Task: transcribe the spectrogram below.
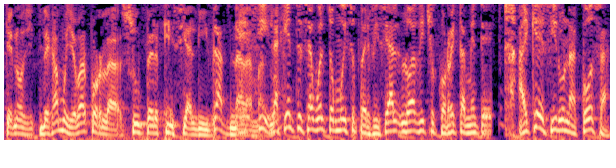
que nos dejamos llevar por la superficialidad nada Eh, más. sí, ¿no? la gente se ha vuelto muy superficial, lo has dicho correctamente. Hay que decir una cosa,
